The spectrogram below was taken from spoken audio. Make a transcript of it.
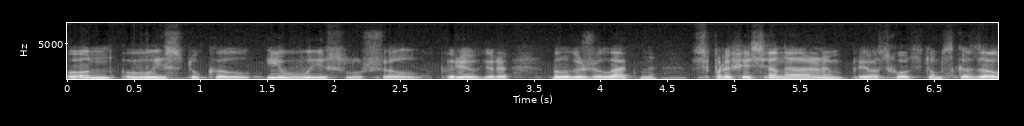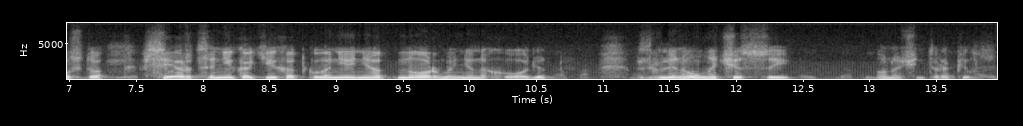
Он выстукал и выслушал Крюгера благожелательно, с профессиональным превосходством сказал, что в сердце никаких отклонений от нормы не находит. Взглянул на часы. Он очень торопился.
